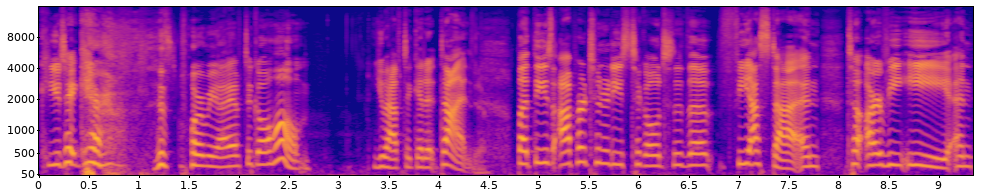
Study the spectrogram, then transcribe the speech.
can you take care of this for me? I have to go home. You have to get it done. But these opportunities to go to the fiesta and to RVE and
